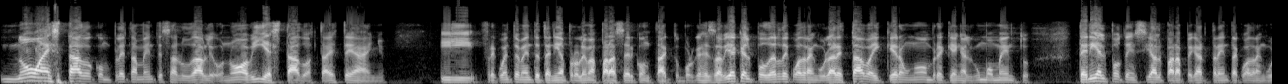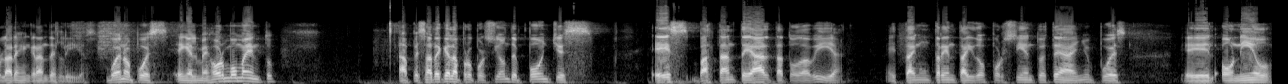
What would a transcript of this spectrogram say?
no ha estado completamente saludable o no había estado hasta este año y frecuentemente tenía problemas para hacer contacto porque se sabía que el poder de cuadrangular estaba y que era un hombre que en algún momento tenía el potencial para pegar 30 cuadrangulares en grandes ligas. Bueno, pues en el mejor momento, a pesar de que la proporción de ponches es bastante alta todavía, está en un 32% este año, pues el O'Neill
